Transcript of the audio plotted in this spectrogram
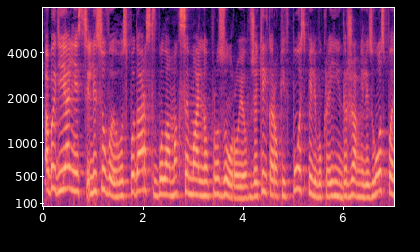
Аби діяльність лісових господарств була максимально прозорою, вже кілька років поспіль в Україні державні лісгоспи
